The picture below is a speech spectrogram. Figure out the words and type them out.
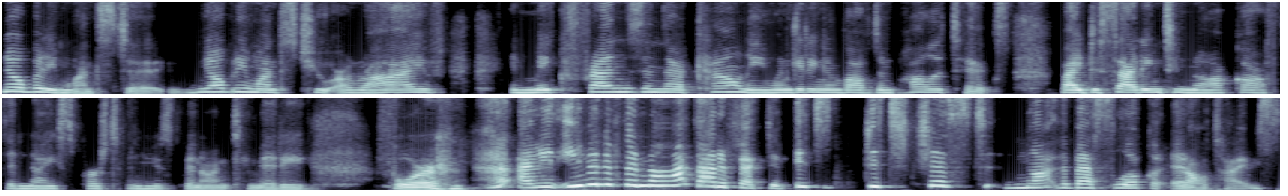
Nobody wants to nobody wants to arrive and make friends in their county when getting involved in politics by deciding to knock off the nice person who's been on committee for i mean even if they're not that effective it's it's just not the best look at all times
